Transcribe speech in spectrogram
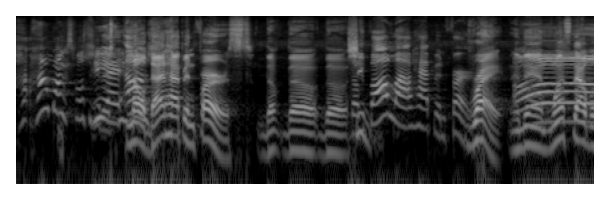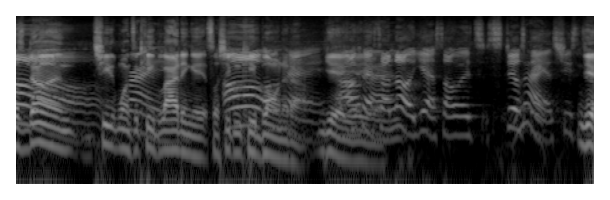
h- how am I supposed to get had- No, Oh, that happened first. The the the, The she fallout happened first. right, and then once that was Oh. done, she wanted to keep lighting it so she can keep Oh, blowing it okay. out. Yeah, okay, yeah, so no, yeah, so it's still Right. stands. She's still, yeah.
